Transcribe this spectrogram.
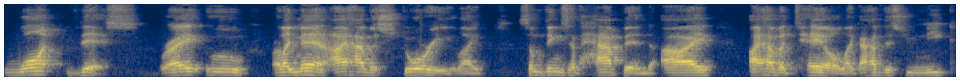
want this, right? Who are like, man, I have a story. Like some things have happened. I I have a tale. Like I have this unique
